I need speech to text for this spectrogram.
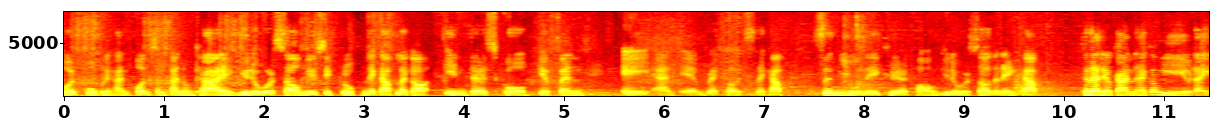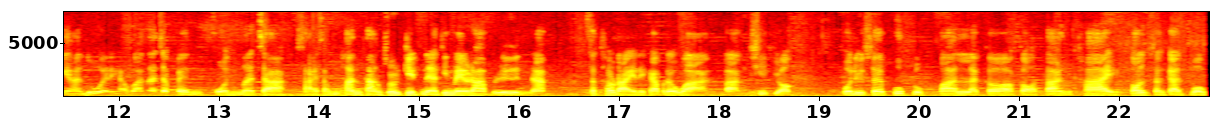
โดยผู้บริหารคนสำคัญของค่าย Universal Music Group นะครับแล้วก็ Interscope Geffen A&M Records นะครับ ซึ่งอยู่ในเครือของ Universal นั่นเองครับขณะเดียวกันนะก็มีรายงานด้วยนะครับว่าน่าจะเป็นผลมาจากสายสัมพันธ์ทางธุรกิจเนี่ยที่ไม่ราบรื่นนักสักเท่าไหร่นะครับระหว่างบางชีกยอกโปรดิวเซอร์ผู้ปลุกปั้น และก็ก่อตั้งค่ายต้นสังกัดวง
